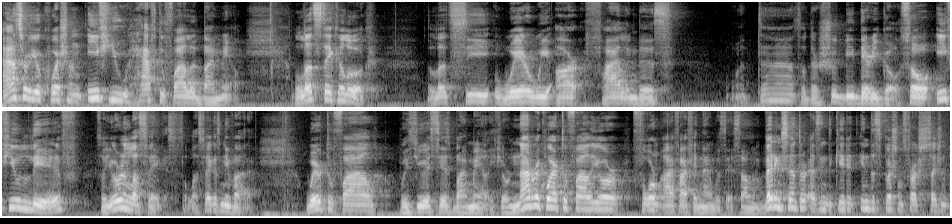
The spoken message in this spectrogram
answer your question, if you have to file it by mail, let's take a look. Let's see where we are filing this. What, so there should be, there you go. So if you live, so you're in Las Vegas, so Las Vegas, Nevada, where to file with USCIS by mail. If you're not required to file your Form I-589 with the Asylum Vetting Center as indicated in the special instructions section,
